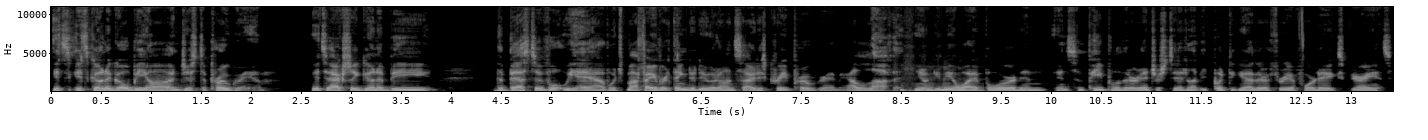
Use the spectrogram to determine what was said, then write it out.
it's, it's going to go beyond just a program. It's actually going to be the best of what we have, which my favorite thing to do at OnSite is create programming. I love it. You know, give me a whiteboard and, and some people that are interested and let me put together a three or four day experience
